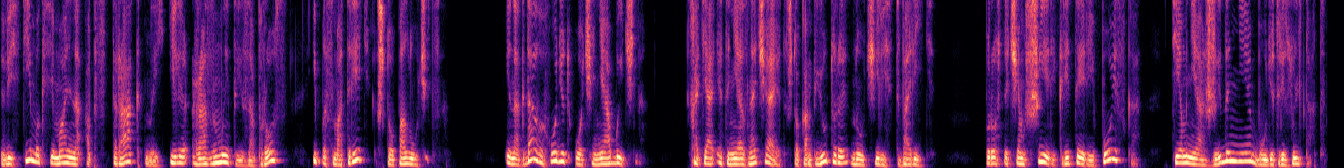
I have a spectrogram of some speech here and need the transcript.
Ввести максимально абстрактный или размытый запрос и посмотреть, что получится иногда выходит очень необычно. Хотя это не означает, что компьютеры научились творить. Просто чем шире критерии поиска, тем неожиданнее будет результат.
